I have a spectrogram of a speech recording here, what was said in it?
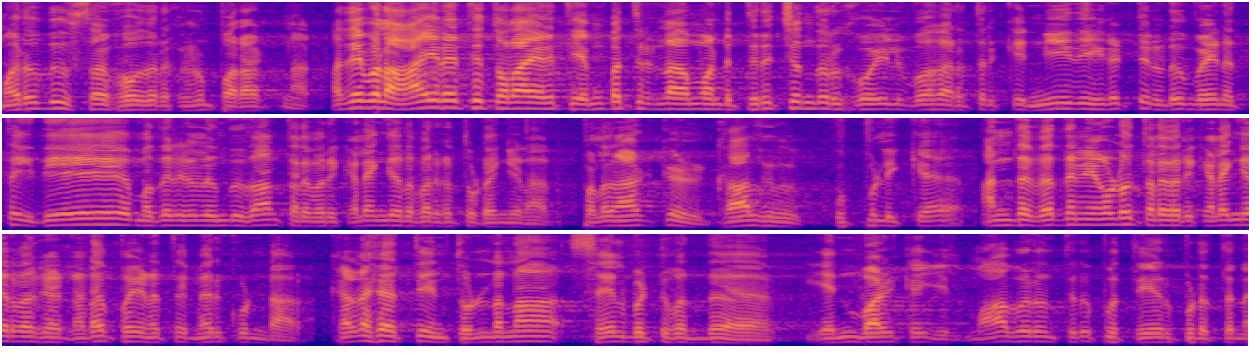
மருது சகோதரர்களும் பாராட்டினார். அதே போல ஆயிரத்தி தொள்ளாயிரத்தி எண்பத்தி ரெண்டாம் ஆண்டு திருச்செந்தூர் கோயில் விவகாரத்திற்கு நீதி கட்டு நெடும்பயணத்தை இதே மதுரையிலிருந்து தான் தலைவர் கலைஞர் அவர்கள் தொடங்கினார். பல நாட்கள் கால்கள் குப்புளிக்க அந்த வேதனையோடு தலைவர் கலைஞர் அவர்கள் நடப்பயணத்தை மேற்கொண்டார். கழகத்தின் தொண்டனாக செயல்பட்டு வந்த என் வாழ்க்கையில் மாபெரும் திருப்பத்தை ஏற்படுத்தின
